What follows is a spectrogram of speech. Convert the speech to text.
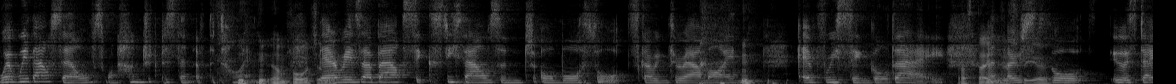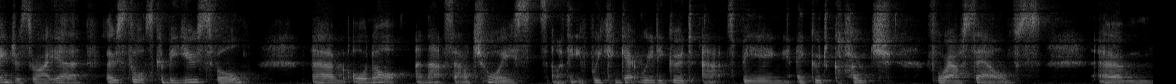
we're with ourselves 100% of the time. Unfortunately. There is about 60,000 or more thoughts going through our mind every single day. That's and dangerous those for you. thoughts, it was dangerous, right? Yeah. Those thoughts can be useful um, or not. And that's our choice. And I think if we can get really good at being a good coach for ourselves, um,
